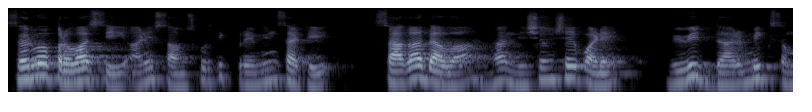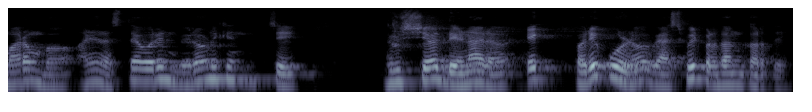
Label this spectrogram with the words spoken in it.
सर्व प्रवासी आणि सांस्कृतिक प्रेमींसाठी सागा दावा हा निशंशयपणे विविध धार्मिक समारंभ आणि रस्त्यावरील मिरवणुकींचे दृश्य देणारं एक परिपूर्ण व्यासपीठ प्रदान करते.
